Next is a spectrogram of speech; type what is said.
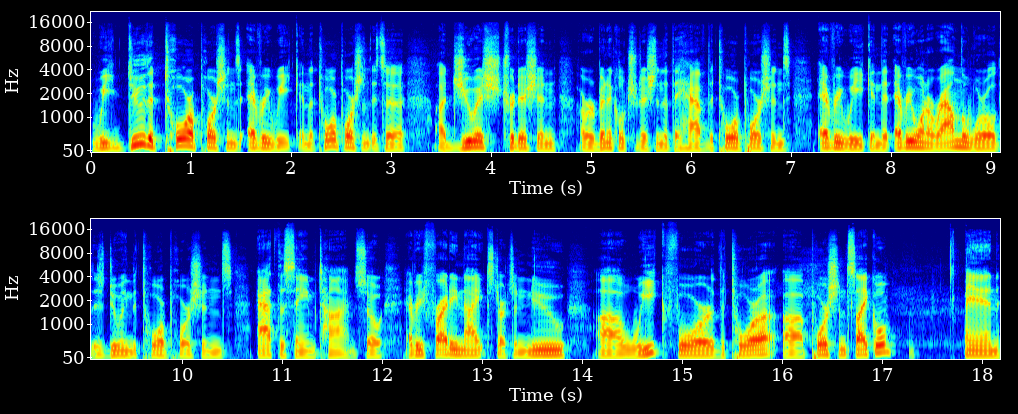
we do the Torah portions every week, and the Torah portions it's a, a Jewish tradition, a rabbinical tradition that they have the Torah portions every week, and that everyone around the world is doing the Torah portions at the same time. So every Friday night starts a new uh, week for the Torah uh, portion cycle. And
